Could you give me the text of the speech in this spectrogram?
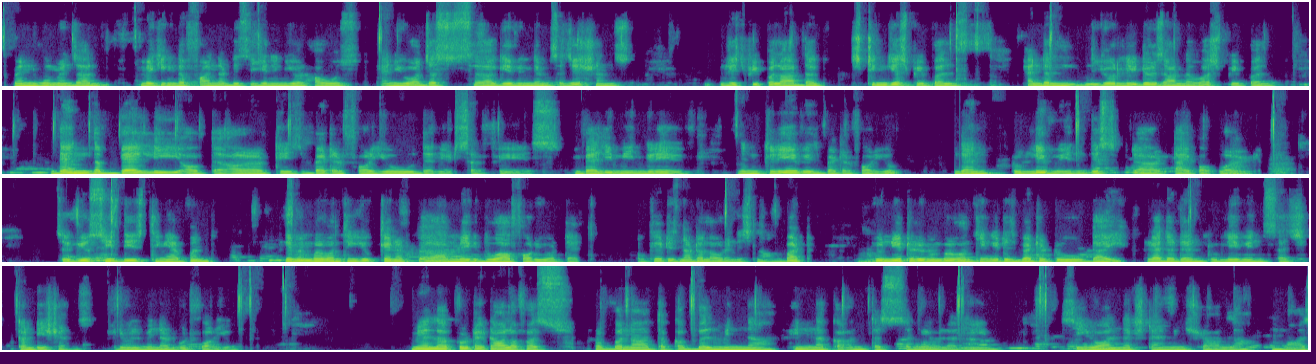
when women are making the final decision in your house and you are just uh, giving them suggestions. Rich people are the stingiest people and the, your leaders are the worst people. Then the belly of the earth is better for you than its surface. Belly mean grave. Then grave is better for you than to live in this uh, type of world. So if you see these things happen remember one thing you cannot uh, make dua for your death. Okay it is not allowed in islam but you need to remember one thing it is better to die rather than to live in such conditions. It will be not good for you. May allah protect all of us. Rabbana taqabbal minna innaka antas samiul alim. See you all next time inshallah. Ma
